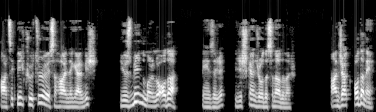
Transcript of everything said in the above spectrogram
artık bir kültür öğesi haline gelmiş, 101 numaralı oda benzeri bir işkence odasına alınır. Ancak o da ne?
